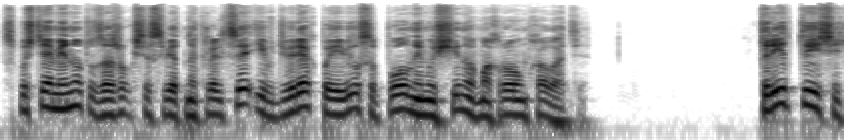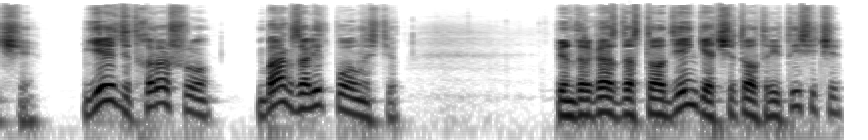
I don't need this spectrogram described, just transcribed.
Спустя минуту зажегся свет на крыльце, и в дверях появился полный мужчина в махровом халате. «Три тысячи! Ездит хорошо, бак залит полностью». Пендергаст достал деньги, отсчитал три тысячи.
